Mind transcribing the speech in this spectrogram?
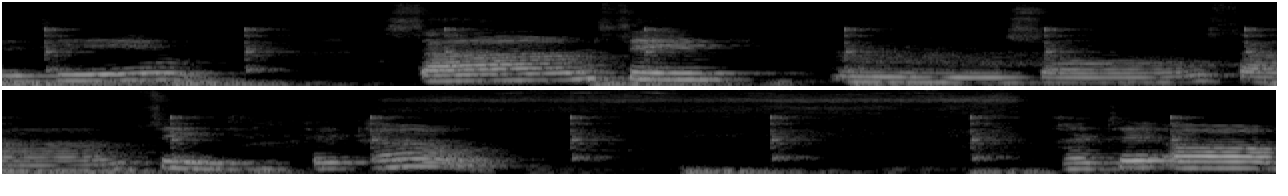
ใจทิ้งสามสี่หนึ่งสองสามสี่ใจเข้า หายใจออก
